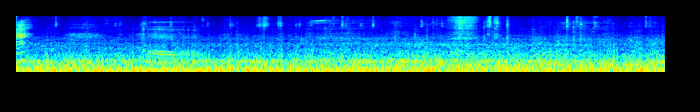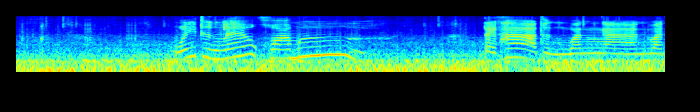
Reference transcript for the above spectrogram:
ะเออโอ้ถึงแล้วขวามือ แต่ถ้าถึงวันงานวัน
